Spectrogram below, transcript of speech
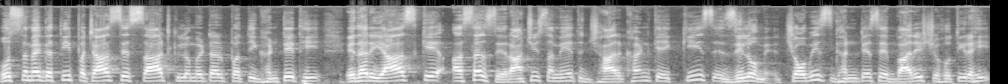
उस समय गति 50 से 60 किलोमीटर प्रति घंटे थी। इधर यास के असर से रांची समेत झारखंड के 21 जिलों में 24 घंटे से बारिश होती रही।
